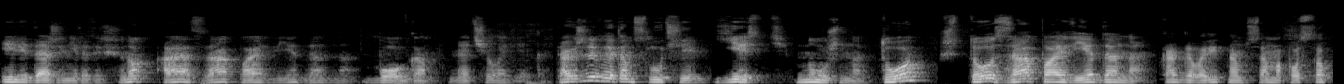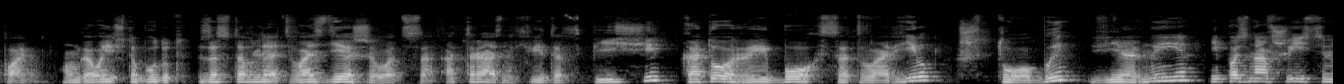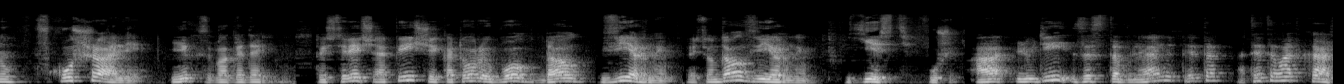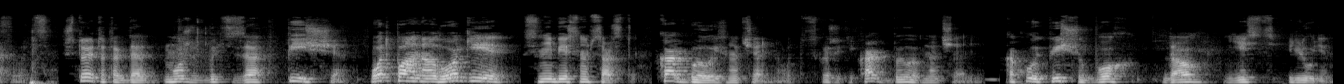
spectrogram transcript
или даже не разрешено, а заповедано Богом для человека. Также в этом случае есть нужно то, что заповедано, как говорит нам сам апостол Павел. Он говорит, что будут заставлять воздерживаться от разных видов пищи, которые Бог сотворил, чтобы верные и познавшие истину вкушали их с благодарением. То есть речь о пище, которую Бог дал верным. То есть Он дал верным есть, кушать. А людей заставляют это, от этого отказываться. Что это тогда может быть за пища? Вот по аналогии с Небесным Царством. Как было изначально? Вот скажите, как было в начале? Какую пищу Бог дал есть людям.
